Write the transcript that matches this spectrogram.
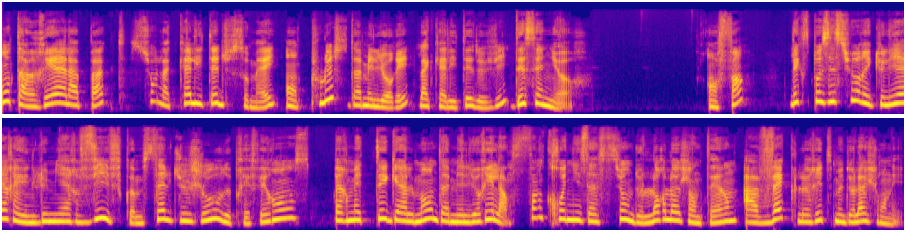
ont un réel impact sur la qualité du sommeil, en plus d'améliorer la qualité de vie des seniors. Enfin, L'exposition régulière à une lumière vive comme celle du jour de préférence permet également d'améliorer la synchronisation de l'horloge interne avec le rythme de la journée.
